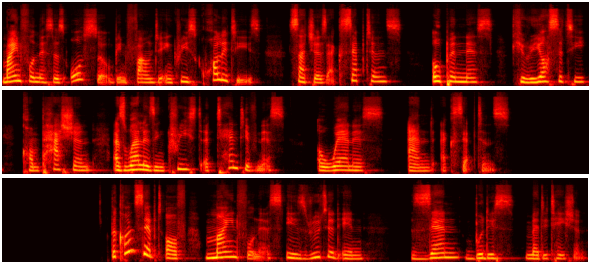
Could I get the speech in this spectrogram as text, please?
Mindfulness has also been found to increase qualities such as acceptance, openness, curiosity, compassion, as well as increased attentiveness, awareness, and acceptance. The concept of mindfulness is rooted in Zen Buddhist meditation.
